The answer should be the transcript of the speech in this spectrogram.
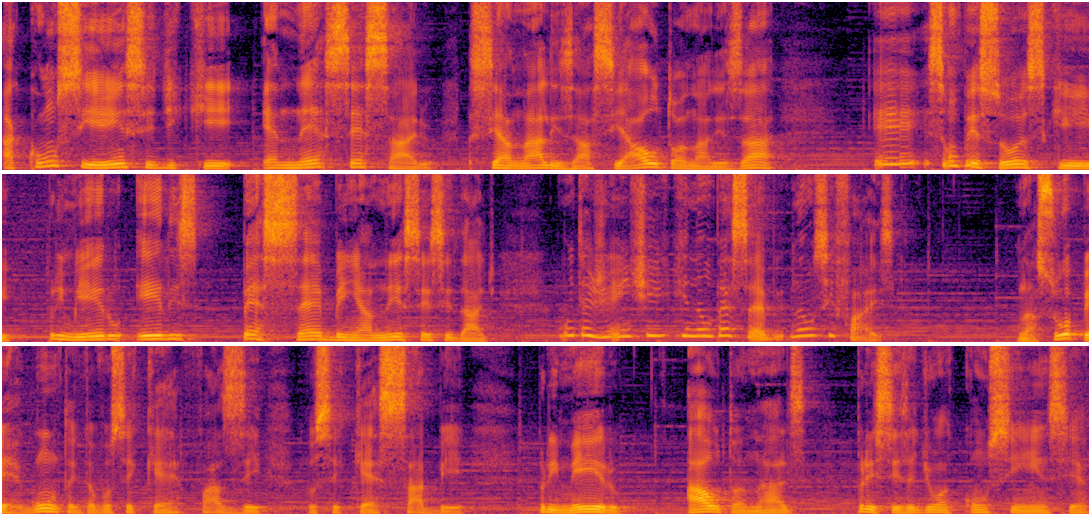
a consciência de que é necessário se analisar, se autoanalisar. É, são pessoas que, primeiro, eles percebem a necessidade. Muita gente que não percebe, não se faz. Na sua pergunta, então você quer fazer, você quer saber. Primeiro, autoanálise precisa de uma consciência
